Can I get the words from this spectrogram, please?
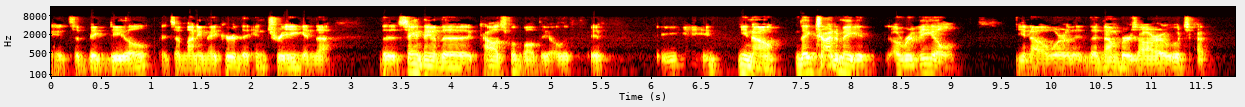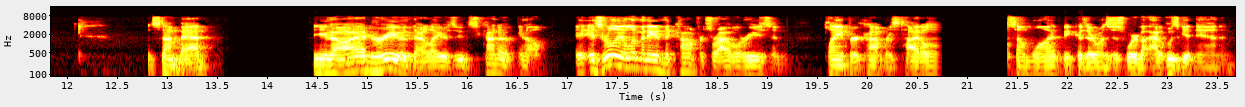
It's a big deal. It's a moneymaker. The intrigue and the the same thing with the college football deal. If, if you know, they try to make it a reveal, you know, where the, the numbers are, which uh, it's not bad. You know, I agree with that. Like it's, it's kind of, you know, it's really eliminated the conference rivalries and playing for conference title somewhat because everyone's just worried about how, who's getting in and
